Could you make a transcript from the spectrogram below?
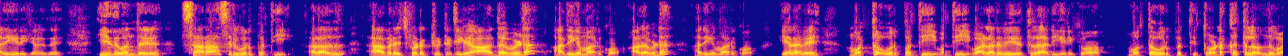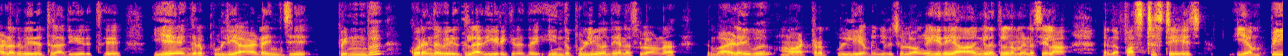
அதிகரிக்கிறது. இது வந்து சராசரி உற்பத்தி அதாவது ஆவரேஜ் ப்ரொடக்டிவிட்டி இருக்கு இல்லையா? அதை விட அதிகமா இருக்கும். அதை விட அதிகமா இருக்கும். எனவே மொத்த உற்பத்தி உற்பத்தி வளர் விகிதத்துல அதிகரிக்கும். மொத்த உற்பத்தி தொடக்கத்துல வந்து வளர் விகிதத்தில் அதிகரித்து ஏங்கிற புள்ளியை அடைஞ்சு பின்பு குறைந்த விகிதத்தில் அதிகரிக்கிறது. இந்த புள்ளி வந்து என்ன சொல்லுவாங்கன்னா வளைவு மாற்ற புள்ளி அப்படின்னு சொல்லி சொல்லுவாங்க. இதையே ஆங்கிலத்தில் நம்ம என்ன செய்யலாம்? இந்த first stage MP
